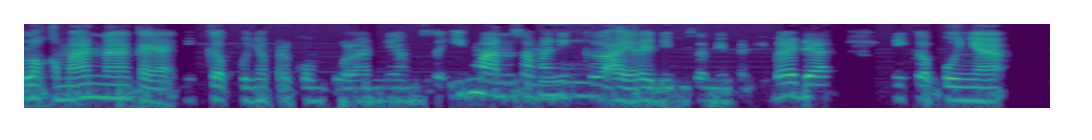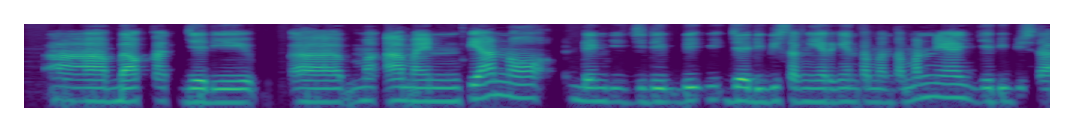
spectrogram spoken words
lo ke mana. Kayak Nike punya perkumpulan yang seiman sama hmm. Nike akhirnya dia bisa mimpin ibadah. Nike punya uh, bakat jadi uh, main piano dan jadi jadi bisa ngiringin teman-temannya, jadi bisa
